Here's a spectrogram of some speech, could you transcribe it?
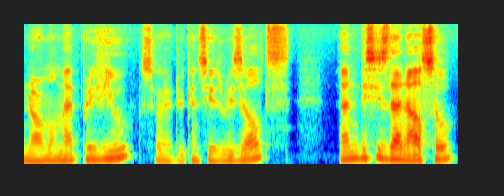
normal map preview so that we can see the results. And this is done also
